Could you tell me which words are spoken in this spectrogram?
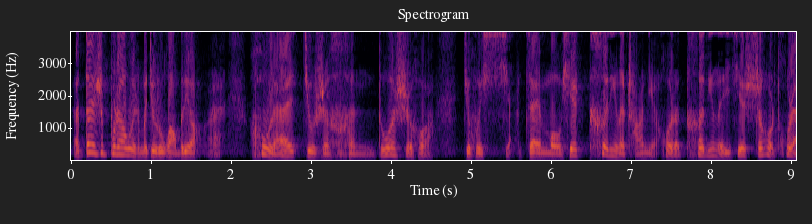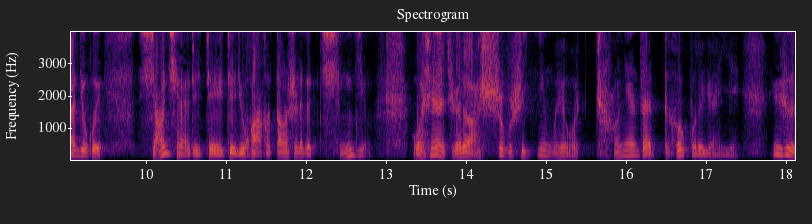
呃，但是不知道为什么就是忘不掉，哎，后来就是很多时候啊，就会想在某些特定的场景或者特定的一些时候，突然就会想起来这这这句话和当时那个情景。我现在觉得啊，是不是因为我常年在德国的原因？因为这个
